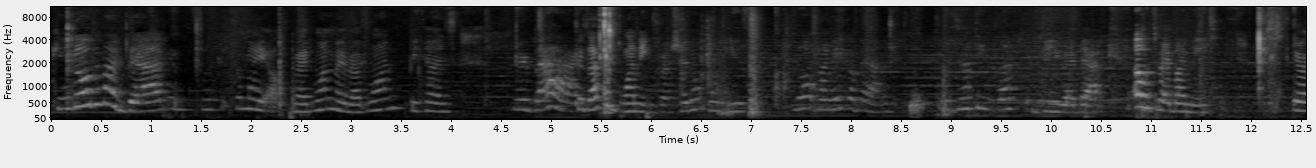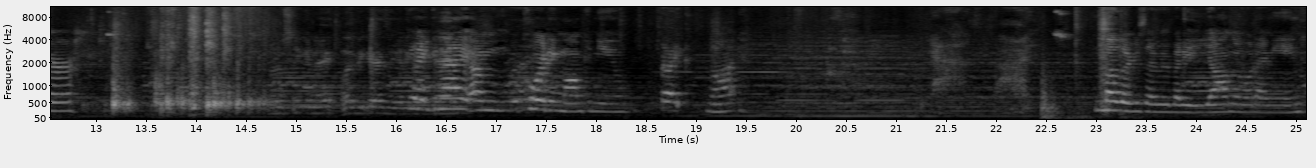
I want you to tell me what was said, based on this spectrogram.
Can you go to my bag and look for my uh, red one, my red one, because Your bag. because that's a blending brush. I don't want to use it. No, my makeup bag. There's nothing left. Be right back. Oh, it's right by me. There. Want to say goodnight? Love you guys. I'm gonna Okay, get good night. I'm recording, Mom. Can you Like, not? Yeah. Mothers, everybody. Y'all know what I mean.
